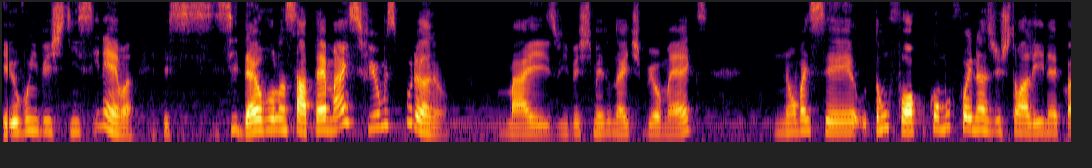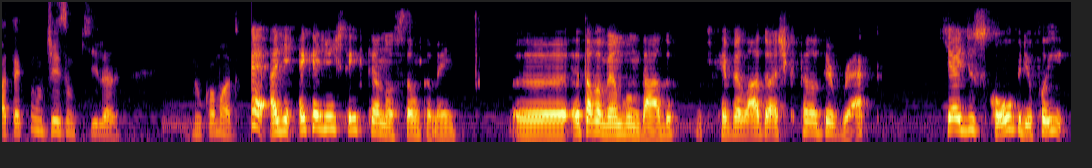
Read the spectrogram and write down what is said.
Eu vou investir em cinema. Se, se der, eu vou lançar até mais filmes por ano. Mas o investimento na HBO Max não vai ser tão foco como foi na gestão ali, né? Até com o Jason Killer no comando. É, é que a gente tem que ter a noção também. Uh, eu tava vendo um dado revelado, acho que pelo The Rap, que a Discovery foi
